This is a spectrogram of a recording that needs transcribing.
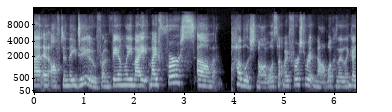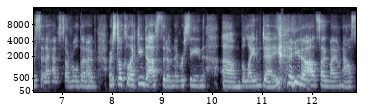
And, and often they do from family. My my first um, published novel. It's not my first written novel because I, like I mm-hmm. said, I have several that I've are still collecting dust that have never seen um, the light of day, you know, outside my own house.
